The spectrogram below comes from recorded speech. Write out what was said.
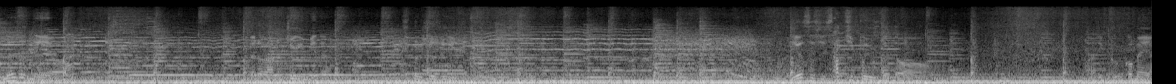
늦었네요. 들어가는 중입니다. 철수 중입니다. 6시 30분인데도 아직 꼼꼼해요.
